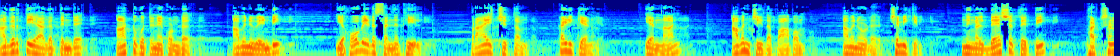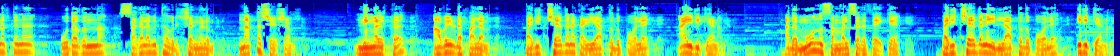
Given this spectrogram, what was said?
അകൃത്യയാഗത്തിന്റെ ആട്ടുകൊറ്റനെ കൊണ്ട് അവനുവേണ്ടി യഹോവയുടെ സന്നദ്ധിയിൽ പ്രായച്ചിത്തം കഴിക്കണം. എന്നാൽ അവൻ ചെയ്ത പാപം അവനോട് ക്ഷമിക്കും. നിങ്ങൾ ദേശത്തെത്തി ഭക്ഷണത്തിന് ഉതകുന്ന സകലവിധ വൃക്ഷങ്ങളും നട്ടശേഷം നിങ്ങൾക്ക് അവയുടെ ഫലം പരിച്ഛേദന കഴിയാത്തതുപോലെ ആയിരിക്കണം. അത് മൂന്ന് സംവത്സരത്തേക്ക് പരിച്ഛേദനയില്ലാത്തതുപോലെ ഇരിക്കണം.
